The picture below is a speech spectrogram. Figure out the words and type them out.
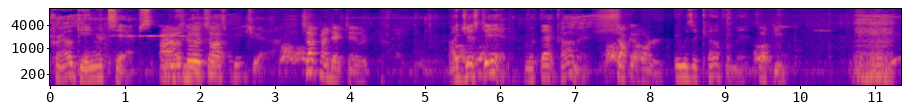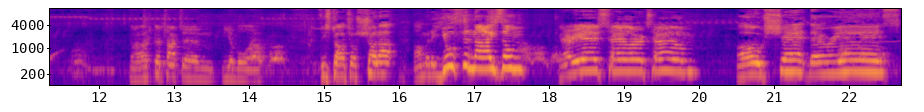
Pro gamer tips. Alright, let's With go Nick talk- Ospija. Suck my dick, Taylor. I just did with that comment. Suck it harder. It was a compliment. Fuck you. Now, let's go talk to um, your boy. These dogs will shut up. I'm gonna euthanize him. There he is, Taylor. It's him. Oh shit, there he is.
